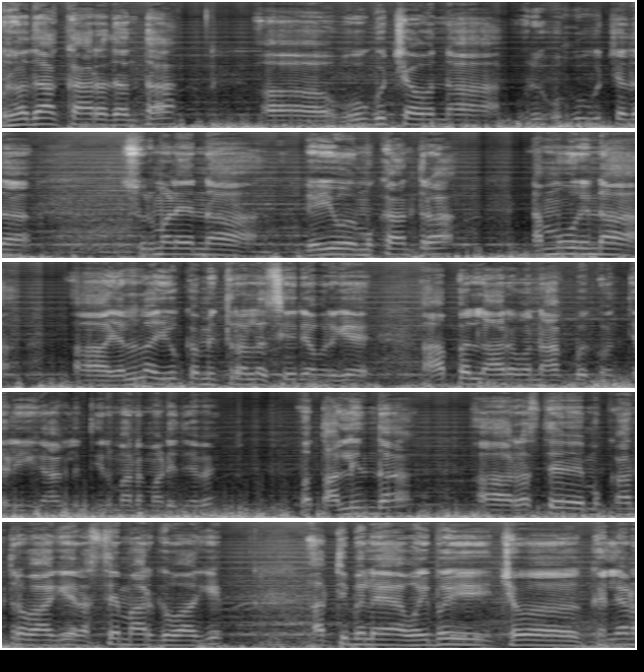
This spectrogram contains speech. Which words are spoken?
ಬೃಹದಾಕಾರದಂಥ ಹೂಗುಚ್ಛವನ್ನು ಹೂಗುಚ್ಛದ ಸುರಿಮಳೆಯನ್ನು ಗೈಯುವ ಮುಖಾಂತರ ನಮ್ಮೂರಿನ ಎಲ್ಲ ಯುವಕ ಮಿತ್ರರೆಲ್ಲ ಸೇರಿ ಅವರಿಗೆ ಆಪಲ್ ಹಾರವನ್ನು ಹಾಕಬೇಕು ಅಂತೇಳಿ ಈಗಾಗಲೇ ತೀರ್ಮಾನ ಮಾಡಿದ್ದೇವೆ. ಮತ್ತು ಅಲ್ಲಿಂದ ರಸ್ತೆ ಮುಖಾಂತರವಾಗಿ, ರಸ್ತೆ ಮಾರ್ಗವಾಗಿ ಅತ್ತಿಬೆಲೆಯ ವೈಭವಿ ಚೌ, ಕಲ್ಯಾಣ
